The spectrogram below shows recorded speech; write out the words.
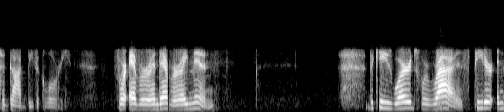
To God be the glory. Forever and ever, amen. The key's words were rise, Peter, and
